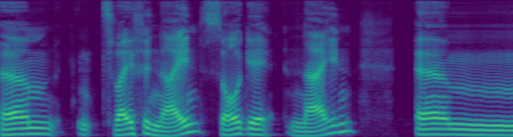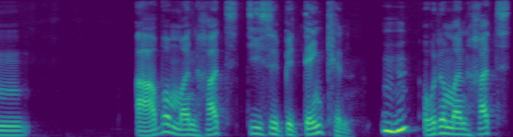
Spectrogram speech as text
Ähm, Zweifel nein, Sorge nein. Ähm, aber man hat diese Bedenken mhm. oder man hat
